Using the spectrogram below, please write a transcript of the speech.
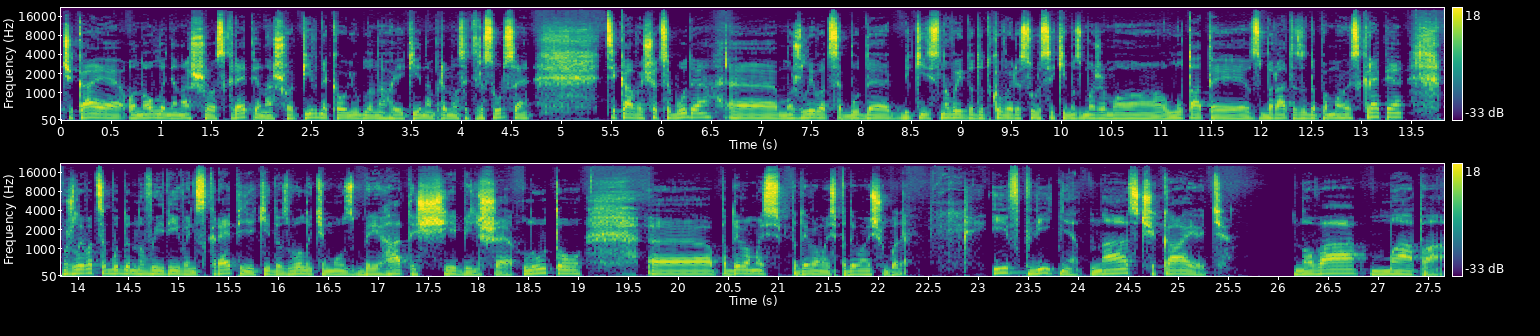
чекає оновлення нашого скрепі, нашого півника улюбленого, який нам приносить ресурси. Цікаво, що це буде. Е, можливо, це буде якийсь новий додатковий ресурс, який ми зможемо лутати, збирати за допомогою скрепі. Можливо, це буде новий рівень скрепі, який дозволить йому зберігати ще більше луту. Е, подивимось, подивимось, подивимось, що буде. І в квітні нас чекають нова мапа,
